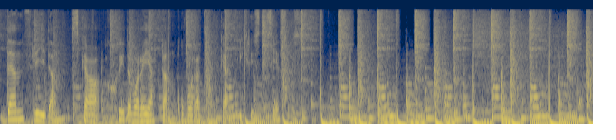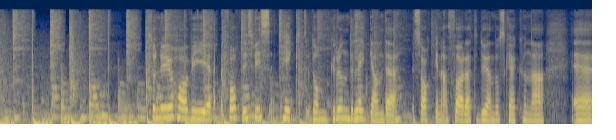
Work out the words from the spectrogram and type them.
den friden ska skydda våra hjärtan och våra tankar i Kristus Jesus. Så nu har vi förhoppningsvis täckt de grundläggande sakerna för att du ändå ska kunna eh,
